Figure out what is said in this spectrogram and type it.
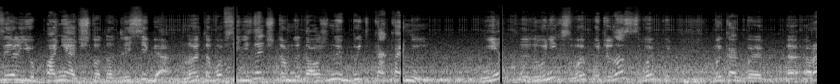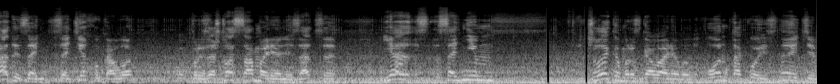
целью понять что-то для себя. Но это вовсе не значит, что мы должны быть как они. Нет, у них свой путь, у нас свой путь. Мы как бы э, рады за, за тех, у кого произошла самореализация. Я с одним человеком разговаривал, он такой, знаете,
